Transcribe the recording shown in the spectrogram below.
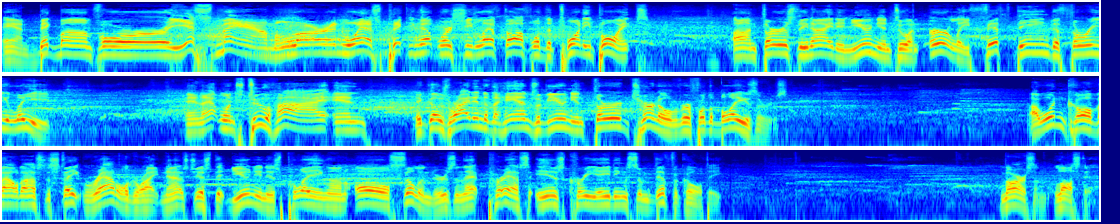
And big bomb for, yes, ma'am, Lauren West picking up where she left off with the 20 points on Thursday night in Union to an early 15 to 3 lead and that one's too high, and it goes right into the hands of Union. Third turnover for the Blazers. I wouldn't call Valdosta State rattled right now. It's just that Union is playing on all cylinders, and that press is creating some difficulty. Larson lost it.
